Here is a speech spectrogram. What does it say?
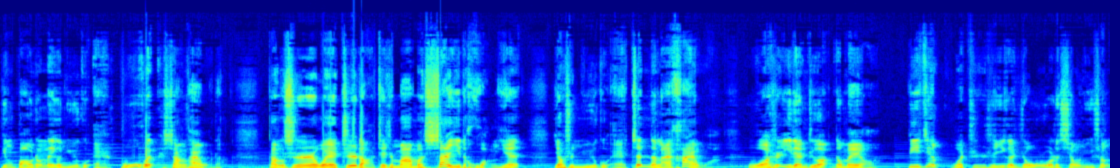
并保证那个女鬼不会伤害我的。当时我也知道这是妈妈善意的谎言。要是女鬼真的来害我，我是一点辙都没有。毕竟我只是一个柔弱的小女生。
